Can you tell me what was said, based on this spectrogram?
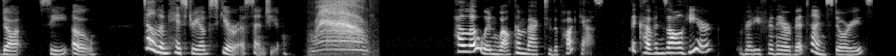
dot c-o. Tell them History Obscura sent you. Hello and welcome back to the podcast. The coven's all here, ready for their bedtime stories.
